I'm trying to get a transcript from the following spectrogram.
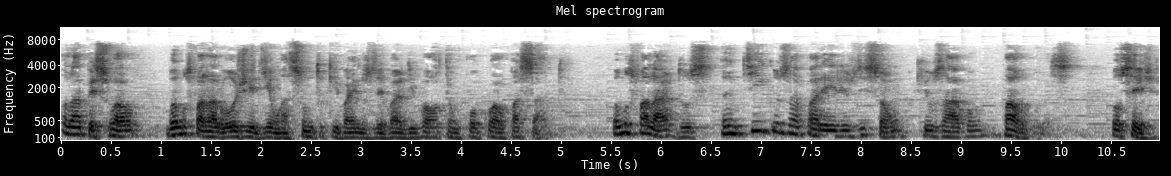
Olá pessoal, vamos falar hoje de um assunto que vai nos levar de volta um pouco ao passado. Vamos falar dos antigos aparelhos de som que usavam válvulas, ou seja,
